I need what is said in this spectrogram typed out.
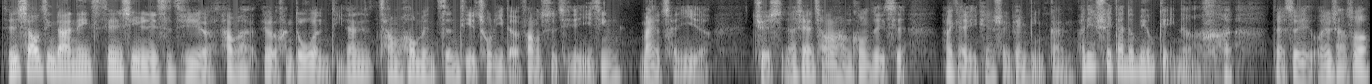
其实萧敬当然那一次，星宇那次其实有他们有很多问题，但是他们后面整体处理的方式其实已经蛮有诚意了。确实，那现在长荣航空这一次，他给了一片水片饼干，他连睡袋都没有给呢。对，所以我就想说，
